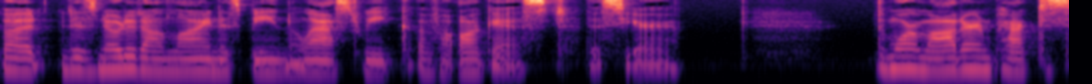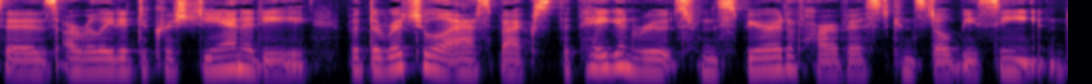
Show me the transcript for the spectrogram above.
But it is noted online as being the last week of August this year. The more modern practices are related to Christianity, but the ritual aspects, the pagan roots from the spirit of harvest, can still be seen.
